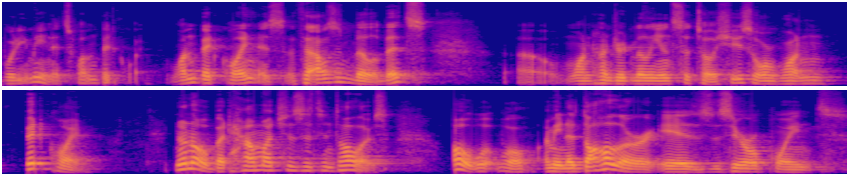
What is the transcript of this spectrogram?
what do you mean? It's one Bitcoin. One Bitcoin is 1,000 millibits, uh, 100 million Satoshis, or one Bitcoin. No, no, but how much is it in dollars? Oh, well, I mean, a dollar is 0 point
